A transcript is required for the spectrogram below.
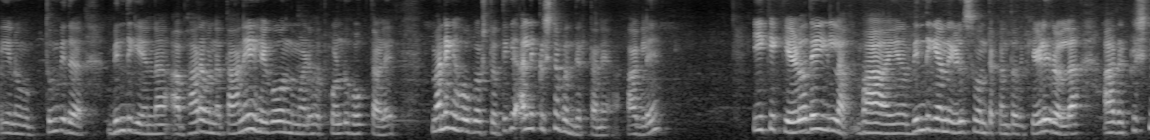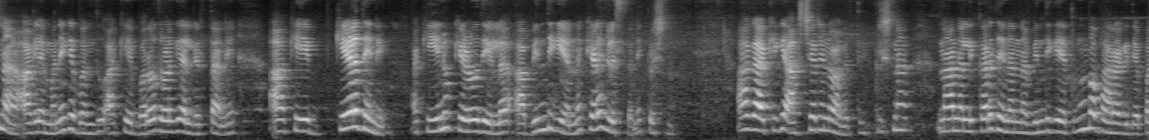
ಏನು ತುಂಬಿದ ಬಿಂದಿಗೆಯನ್ನು, ಆ ಭಾರವನ್ನು ತಾನೇ ಹೇಗೋ ಒಂದು ಮಾಡಿ ಹೊತ್ಕೊಂಡು ಹೋಗ್ತಾಳೆ. ಮನೆಗೆ ಹೋಗೋಷ್ಟೊತ್ತಿಗೆ ಅಲ್ಲಿ ಕೃಷ್ಣ ಬಂದಿರ್ತಾನೆ ಆಗಲೇ. ಈಕೆ ಕೇಳೋದೇ ಇಲ್ಲ. ಬಾ, ಏನು ಬಿಂದಿಗೆಯನ್ನು ಇಳಿಸುವಂತಕ್ಕಂಥದ್ದು ಕೇಳಿರೋಲ್ಲ. ಆದರೆ ಕೃಷ್ಣ ಆಗಲೇ ಮನೆಗೆ ಬಂದು ಆಕೆ ಬರೋದ್ರೊಳಗೆ ಅಲ್ಲಿರ್ತಾನೆ. ಆಕೆ ಕೇಳದೇನೆ. ಆಕೆ ಏನೂ ಕೇಳೋದೇ ಇಲ್ಲ. ಆ ಬಿಂದಿಗೆಯನ್ನು ಕೆಳಗಿಳಿಸ್ತಾನೆ ಕೃಷ್ಣ. ಆಗ ಆಕೆಗೆ ಆಶ್ಚರ್ಯನೂ ಆಗುತ್ತೆ. ಕೃಷ್ಣ, ನಾನಲ್ಲಿ ಕರೆದೆ ನನ್ನ ಬಿಂದಿಗೆ ತುಂಬ ಭಾರ ಆಗಿದೆಯಪ್ಪ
